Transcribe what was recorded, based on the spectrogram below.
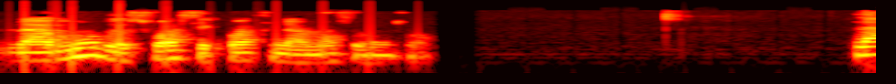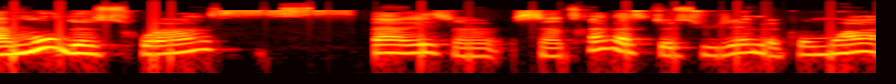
l'amour de soi, c'est quoi finalement selon toi? L'amour de soi, pareil, c'est un, un, très vaste sujet, mais pour moi,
